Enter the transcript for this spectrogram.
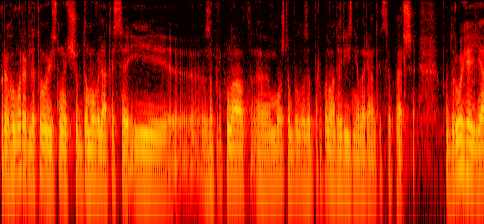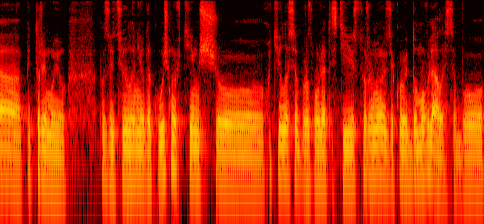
Переговори для того існують, щоб домовлятися, і е, запропонувати е, можна було запропонувати різні варіанти. Це перше. По-друге, я підтримую позицію Леоніда Кучми в тім, що хотілося б розмовляти з тією стороною, з якою домовлялися. Бо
